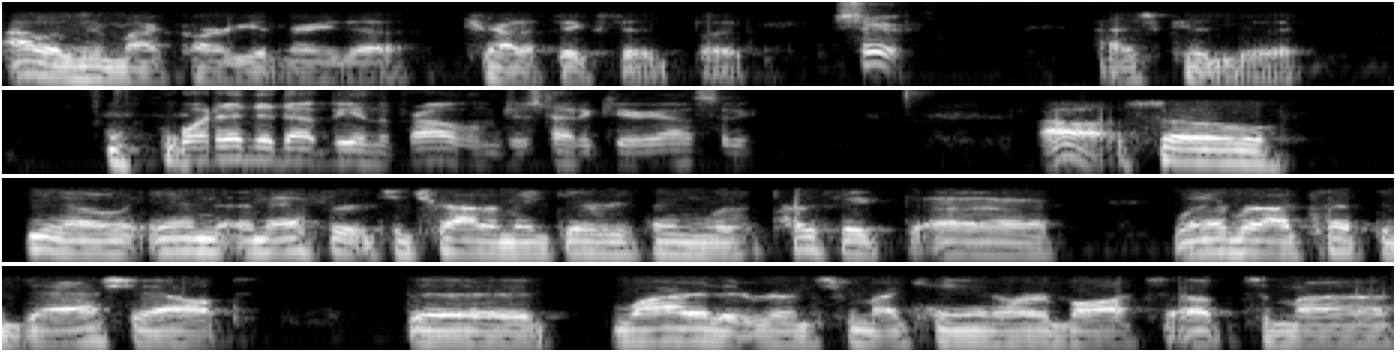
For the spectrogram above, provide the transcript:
I was in my car getting ready to try to fix it, but Sure. I just couldn't do it. What ended up being the problem? Just out of curiosity. Oh, so you know, in an effort to try to make everything look perfect, uh, whenever I cut the dash out, the wire that runs from my K and R box up to my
